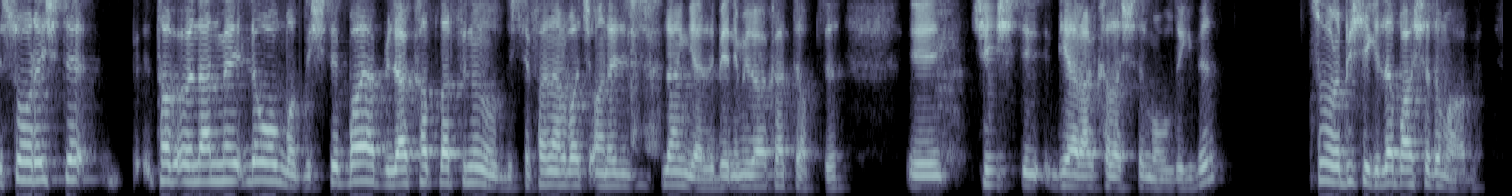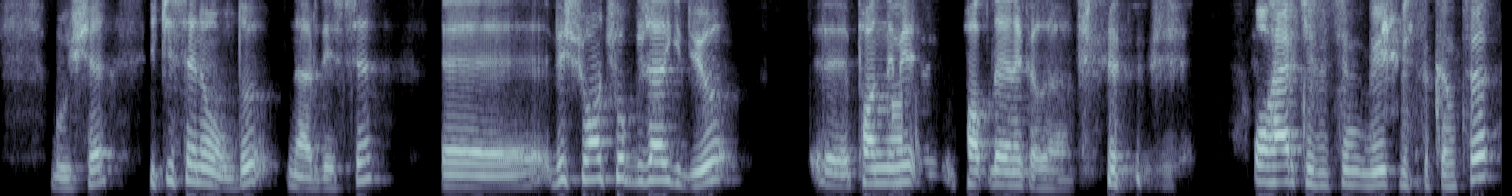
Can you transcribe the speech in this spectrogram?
E sonra işte tabii önermeyle olmadı. İşte bayağı mülakatlar falan oldu. İşte Fenerbahçe analizi falan geldi. Beni mülakat yaptı. E, çeşitli diğer arkadaşlarım olduğu gibi. Sonra bir şekilde başladım abi bu işe. İki sene oldu neredeyse. E, ve şu an çok güzel gidiyor. E, pandemi patlayana kadar abi. O herkes için büyük bir sıkıntı.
